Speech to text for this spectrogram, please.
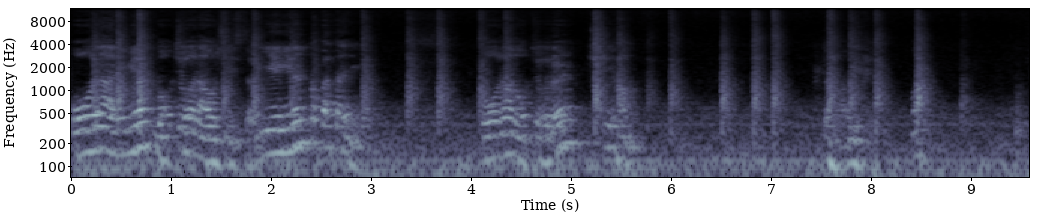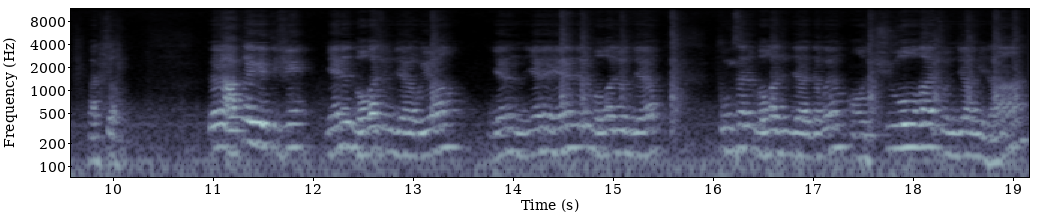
보어나 아니면 목적어가 나올 수 있어. 이 얘기는 똑같다는 얘기야. 보어나 목적어를 취함. 어? 맞죠? 그러면 아까 얘기했듯이 얘는 뭐가 존재하고요? 얘는 얘는 얘네들은 뭐가 존재해요? 동사는 뭐가 존재한다고요? 어, 주어가 존재합니다.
